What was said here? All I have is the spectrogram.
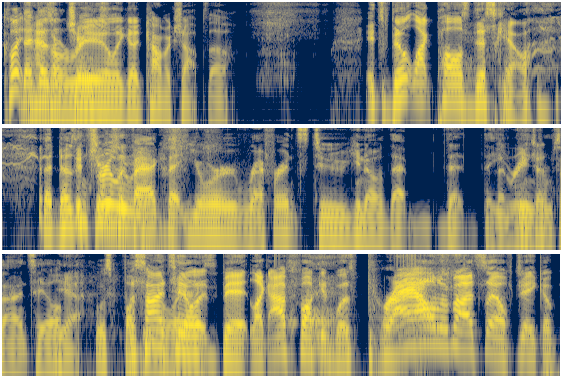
Clinton That has a change. really good comic shop though. It's built like Paul's Discount. That doesn't It's change really the weird. fact that your reference to you know that that being from Science Hill, Yeah. was fucking the Science hilarious. Hill bit, like I fucking was proud of myself, Jacob.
